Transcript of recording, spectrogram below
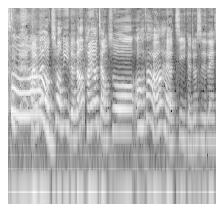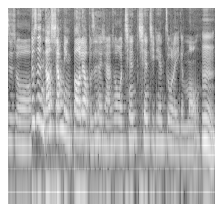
扯 还蛮有哦，创意的。然后还要讲说，哦，他好像还有寄一个，就是类似说，就是你知道乡民爆料不是很喜欢说，我前前几天做了一个梦。嗯，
